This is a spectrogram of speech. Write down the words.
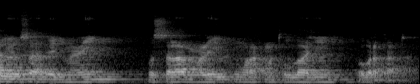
آله وصحبه أجمعين والسلام عليكم ورحمة الله وبركاته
